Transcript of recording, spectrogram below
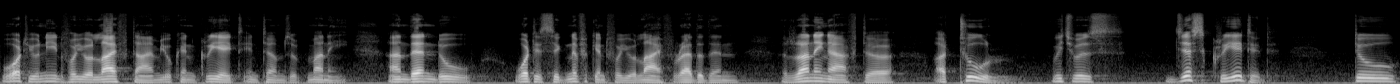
what you need for your lifetime you can create in terms of money and then do what is significant for your life rather than running after a tool which was just created to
